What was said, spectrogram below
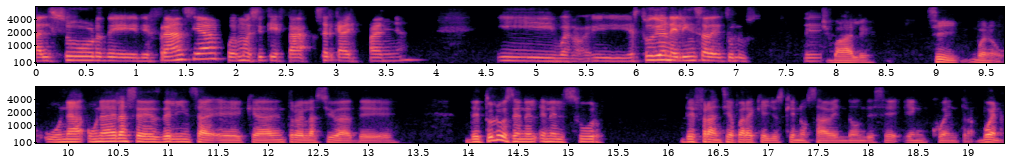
al sur de, Francia, podemos decir que está cerca de España. Y bueno, estudio en el INSA de Toulouse. Vale. Sí, bueno, una, una de las sedes del INSA eh, queda dentro de la ciudad de, de Toulouse, en el, en el sur de Francia, para aquellos que no saben dónde se encuentra. Bueno,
